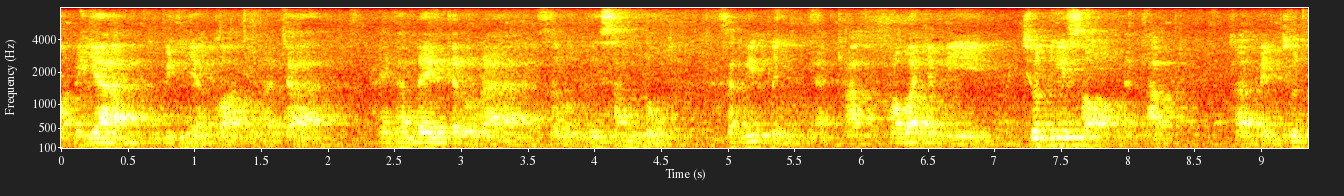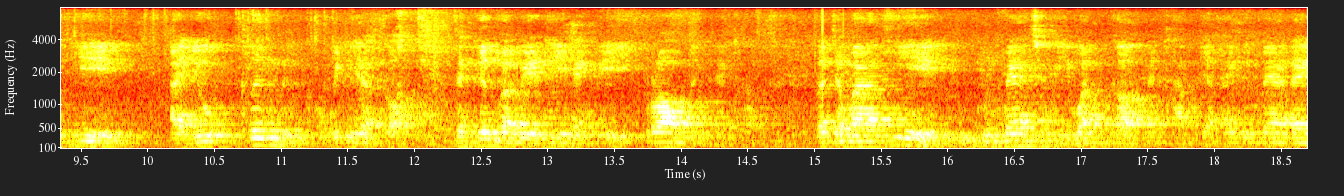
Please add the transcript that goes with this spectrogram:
ออนุญาตท่านวิทยากรอาจจะให้ท่านได้กรุณาสรุปให้สั้นลงสักนิดหนึ่งนะครับ เพราะว่าจะมีชุดที่สองนะครับเป็นชุดที่อายุครึ่งหนึ่งของวิทยากร จะขึ้นมาเวทีแห่งนี้อีกรอบหนึ่งนะครับ เราจะมาที่คุณแม่ชวีวันก่อนนะครับ อยากให้คุณแม่ได้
